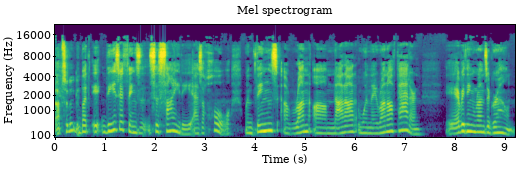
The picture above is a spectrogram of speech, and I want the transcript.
Absolutely. But it, these are things that society as a whole, when things uh, run um, not out, when they run off pattern, everything runs aground.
